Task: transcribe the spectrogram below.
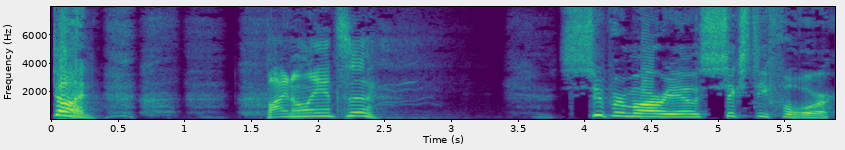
Done. Final answer. Super Mario 64.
